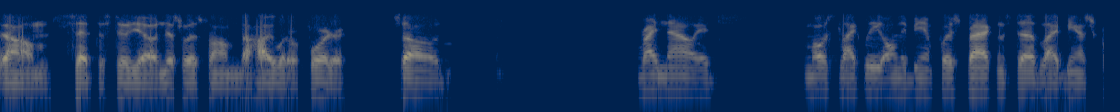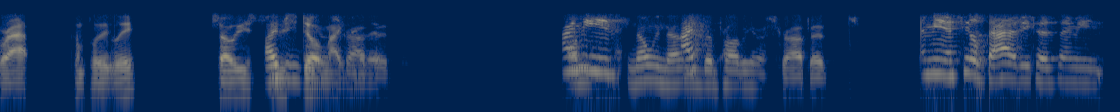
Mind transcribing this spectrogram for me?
Um, said the studio, and this was from the Hollywood Reporter. So right now it's most likely only being pushed back instead of like being scrapped completely. So you, I you still might scrap get it. it. I Um, mean, Knowing that, I- they're probably gonna scrap it. I mean, I feel bad because I mean,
